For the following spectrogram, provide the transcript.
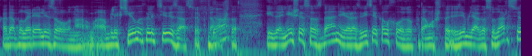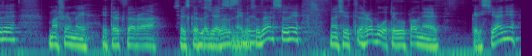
когда было реализовано, облегчило коллективизацию, потому да? что и дальнейшее создание и развитие колхозов, потому что земля государственная, машины и трактора сельскохозяйственные, государственные, значит, работы выполняют крестьяне,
